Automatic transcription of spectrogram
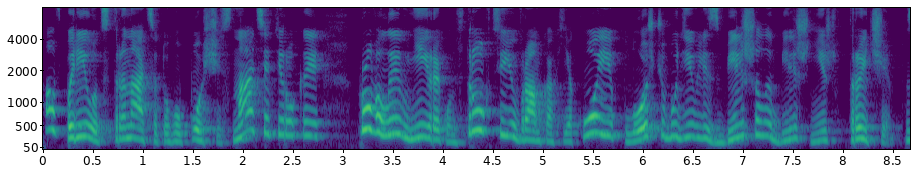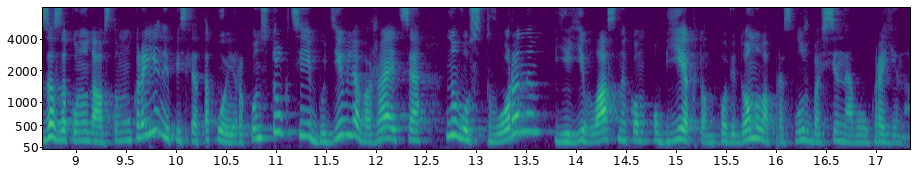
А в період з 13 по 16 роки провели в ній реконструкцію, в рамках якої площу будівлі збільшили більш ніж втричі. За законодавством України, після такої реконструкції будівля вважається новоствореним її власником об'єктом. Повідомила прес-служба Сінева Україна.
